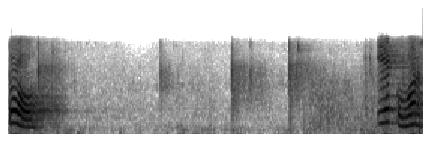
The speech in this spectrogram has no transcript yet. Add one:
તો એક વર્ષ.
